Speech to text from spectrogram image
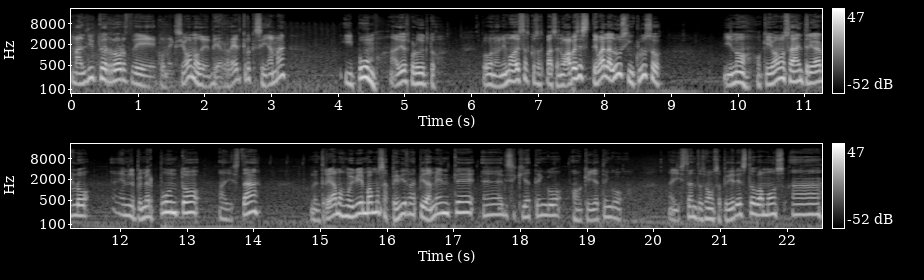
maldito error de conexión o de red creo que se llama y ¡pum! Adiós producto. Pues bueno, ni modo, estas cosas pasan. O a veces te va la luz incluso. Y no, ok, vamos a entregarlo en el primer punto. Ahí está. Lo entregamos muy bien. Vamos a pedir rápidamente. Eh, dice que ya tengo... Ok, ya tengo... Ahí está, entonces vamos a pedir esto. Vamos a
